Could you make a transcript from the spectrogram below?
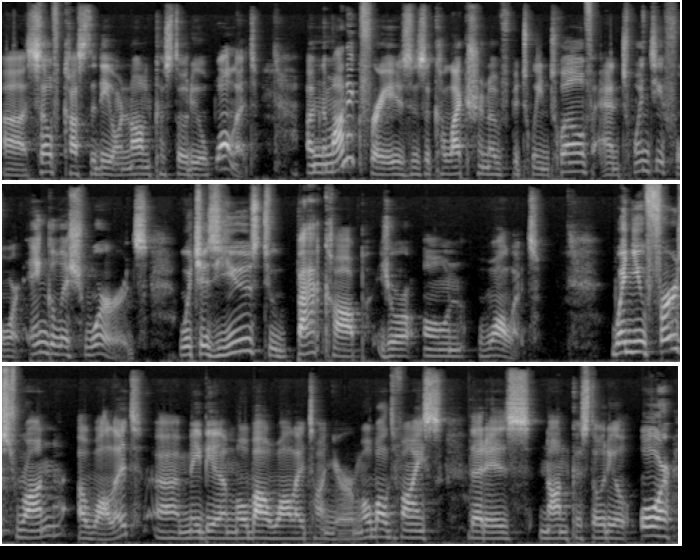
uh, self custody or non custodial wallet. A mnemonic phrase is a collection of between 12 and 24 English words, which is used to back up your own wallet. When you first run a wallet, uh, maybe a mobile wallet on your mobile device, that is non-custodial or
